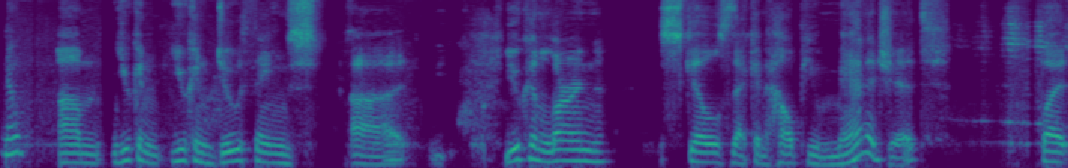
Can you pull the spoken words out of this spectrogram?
Nope. Um, you can, you can do things, uh, you can learn skills that can help you manage it but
